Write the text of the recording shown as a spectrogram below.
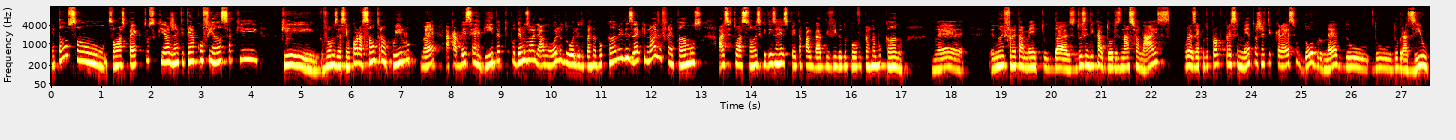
Então, são, são aspectos que a gente tem a confiança que, que, vamos dizer assim, o coração tranquilo, não é? a cabeça erguida, que podemos olhar no olho do olho do pernambucano e dizer que nós enfrentamos as situações que dizem respeito à qualidade de vida do povo pernambucano. Não é? No enfrentamento das, dos indicadores nacionais, por exemplo, do próprio crescimento, a gente cresce o dobro né, do, do, do Brasil.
